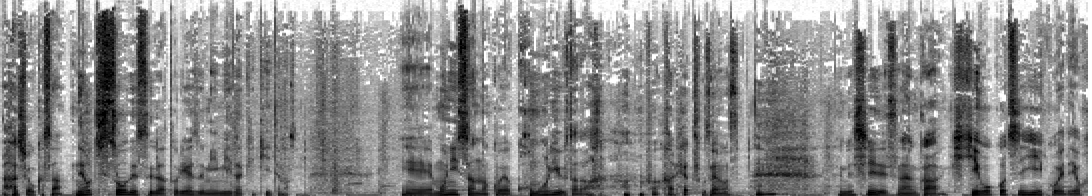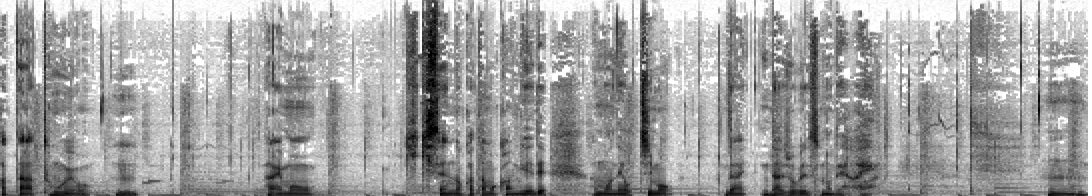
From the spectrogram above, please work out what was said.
あ、翔歌さん。寝落ちそうですが、とりあえず耳だけ聞いてます。えー、モニーさんの声は子守歌だ。ありがとうございます。嬉しいです。なんか、聞き心地いい声でよかったなって思うよ。うん。はい、もう、聞き戦の方も歓迎で、もう寝落ちも大大丈夫ですので、はい。うん。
